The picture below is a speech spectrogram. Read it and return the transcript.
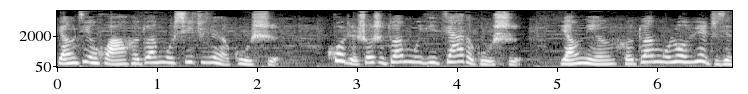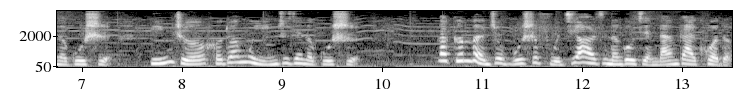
杨静华和端木希之间的故事，或者说是端木一家的故事，杨宁和端木落月之间的故事，林哲和端木莹之间的故事，那根本就不是“腹肌”二字能够简单概括的。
